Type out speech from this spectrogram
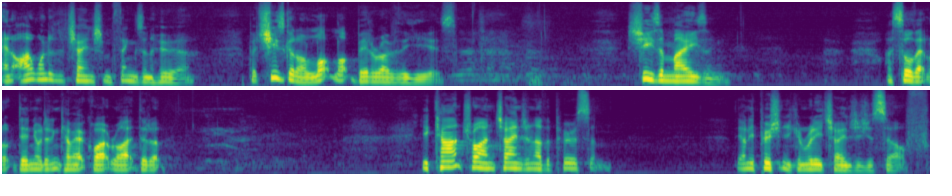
and I wanted to change some things in her. But she's got a lot, lot better over the years. She's amazing. I saw that look, Daniel. Didn't come out quite right, did it? You can't try and change another person. The only person you can really change is yourself.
